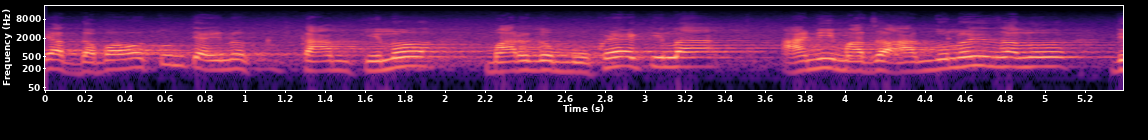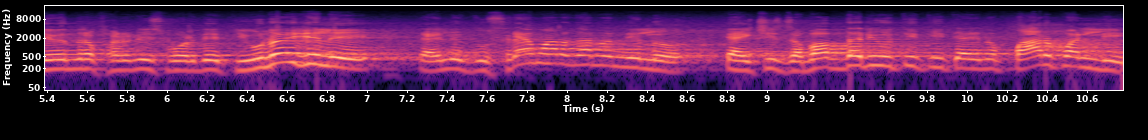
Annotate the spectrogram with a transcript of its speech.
या दबावातून त्यानं काम केलं मार्ग मोकळा केला. आणि माझं आंदोलन झालं देवेंद्र फडणवीस वर्धेत येऊनही गेले त्याने दुसऱ्या मार्गानं नेलं त्याची जबाबदारी होती ती त्यानं पार पाडली.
